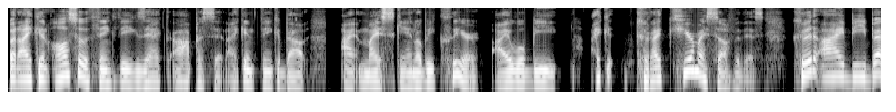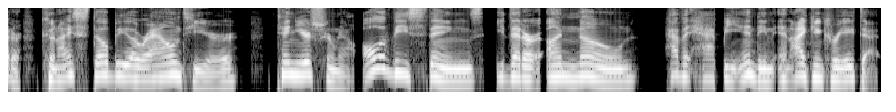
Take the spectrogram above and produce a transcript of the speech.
But I can also think the exact opposite. I can think about I, my scan will be clear. I will be. I could. Could I cure myself of this? Could I be better? Could I still be around here 10 years from now? All of these things that are unknown have a happy ending and I can create that.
